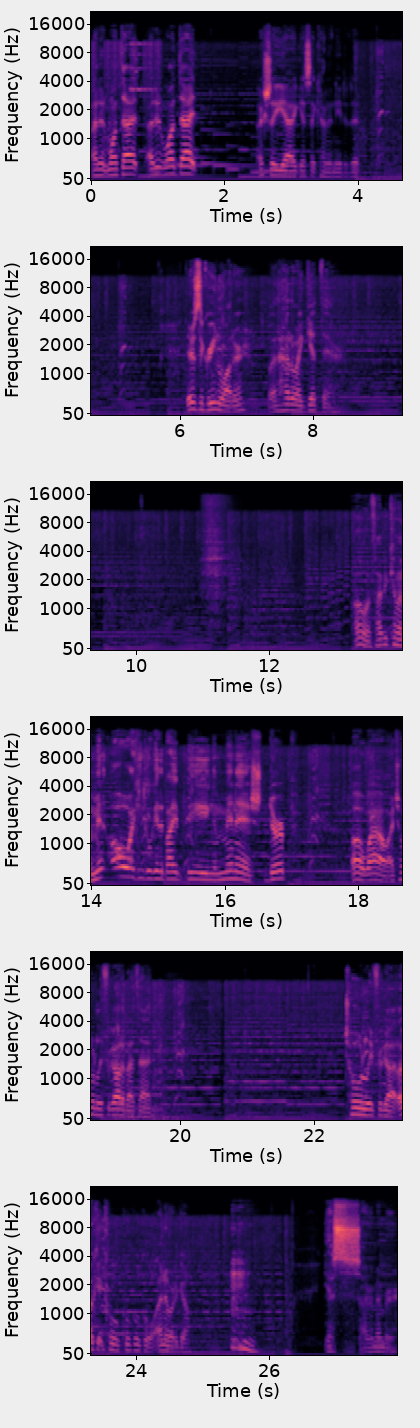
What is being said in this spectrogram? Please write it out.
I didn't want that. I didn't want that. Actually, yeah, I guess I kind of needed it. There's the green water, but how do I get there? Oh, if I become a min- Oh, I can go get it by being a minish. Derp. Oh, wow, I totally forgot about that. Totally forgot. Okay, cool, cool, cool, cool. I know where to go. yes, I remember.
